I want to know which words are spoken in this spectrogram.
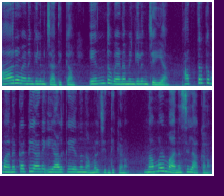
ആരെ വേണമെങ്കിലും ചതിക്കാം എന്ത് വേണമെങ്കിലും ചെയ്യാം. അത്രയ്ക്ക് മനക്കട്ടിയാണ് ഇയാൾക്ക് എന്ന് നമ്മൾ ചിന്തിക്കണം നമ്മൾ മനസ്സിലാക്കണം.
